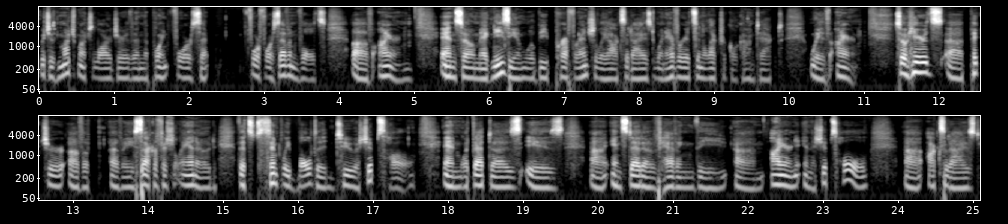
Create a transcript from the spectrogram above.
which is much, much larger than the 0.4 447 volts of iron. And so magnesium will be preferentially oxidized whenever it's in electrical contact with iron. So here's a picture of a, of a sacrificial anode that's simply bolted to a ship's hull. And what that does is uh, instead of having the um, iron in the ship's hull uh, oxidized,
